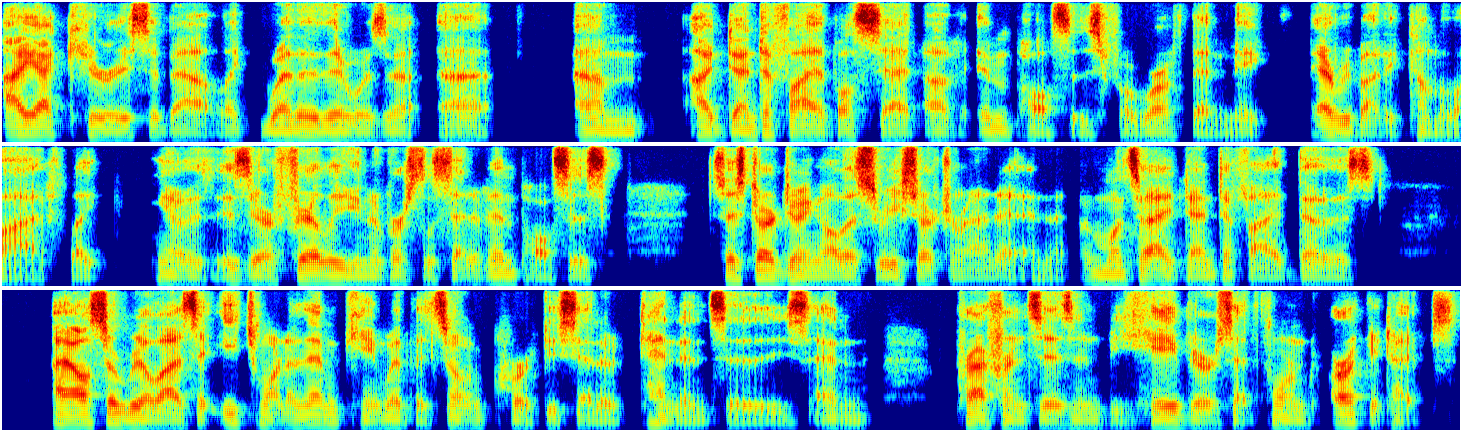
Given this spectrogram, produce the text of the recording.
i got curious about like whether there was a, a um, identifiable set of impulses for work that make everybody come alive. Like you know is, is, there a fairly universal set of impulses? So i started doing all this research around it and, and once i identified those i also realized that each one of them came with its own quirky set of tendencies and preferences and behaviors that formed archetypes.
